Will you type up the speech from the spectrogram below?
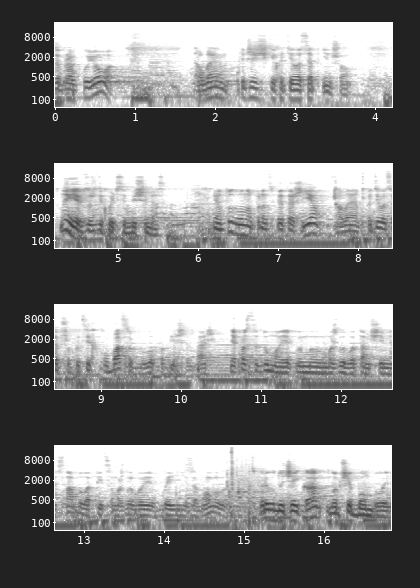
що прям хуйово, але трішечки хотілося б іншого. Ну і як завжди хочеться більше м'яса. Ну тут воно, в принципі, теж є, але хотілося б, щоб у цих ковбасок було побільше, знаєш. Я просто думаю, якби ми, можливо, там ще м'ясна була піца, можливо, би її замовили. З приводу чайка, взагалі бомбовий.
